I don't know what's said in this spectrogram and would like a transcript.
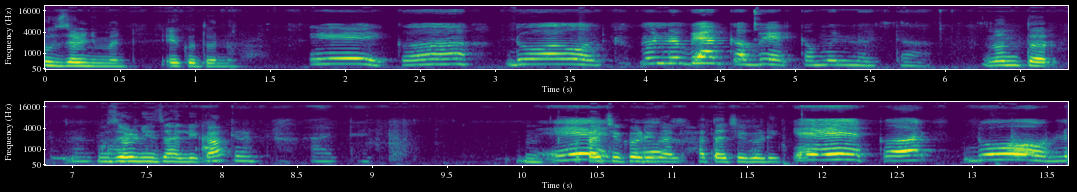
उजळणी म्हण एक दोन. एक दोन. म्हणून बेका बेका म्हणत नंतर उजळणी झाली का? हं. हाताची घडी घाल हाताची घडी. एक दोन.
